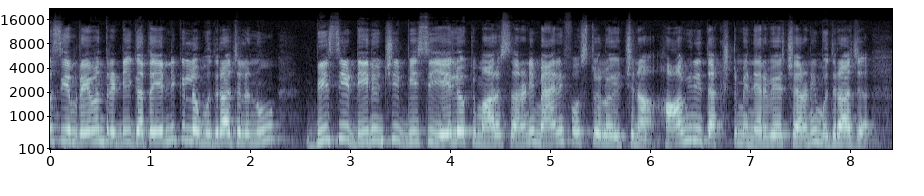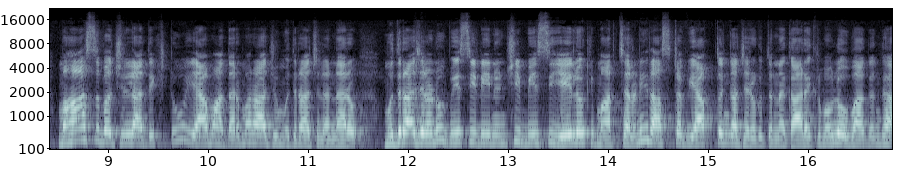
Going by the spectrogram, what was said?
సీఎం రేవంత్ రెడ్డి గత ఎన్నికల్లో ముదిరాజులను బీసీ డి నుంచి బీసీ ఏలోకి మారుస్తారని మేనిఫెస్టోలో ఇచ్చిన హామీని తక్షణమే నెరవేర్చారని ముదిరాజ్ మహాసభ జిల్లా అధ్యక్షుడు యామ ధర్మరాజు ముదిరాజులు అన్నారు. ముదిరాజులను బీసీ డి నుంచి బీసీ ఏలోకి మార్చాలని రాష్ట్ర వ్యాప్తంగా జరుగుతున్న కార్యక్రమంలో భాగంగా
